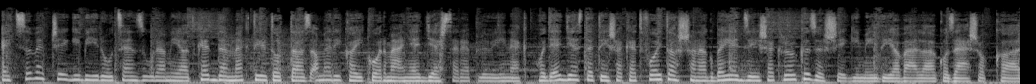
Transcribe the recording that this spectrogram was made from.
Egy szövetségi bíró cenzúra miatt kedden megtiltotta az amerikai kormány egyes szereplőinek, hogy egyeztetéseket folytassanak bejegyzésekről közösségi média vállalkozásokkal.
